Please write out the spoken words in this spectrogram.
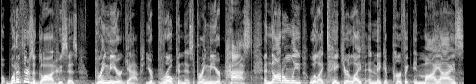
But what if there's a God who says, Bring me your gap, your brokenness, bring me your past. And not only will I take your life and make it perfect in my eyes,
